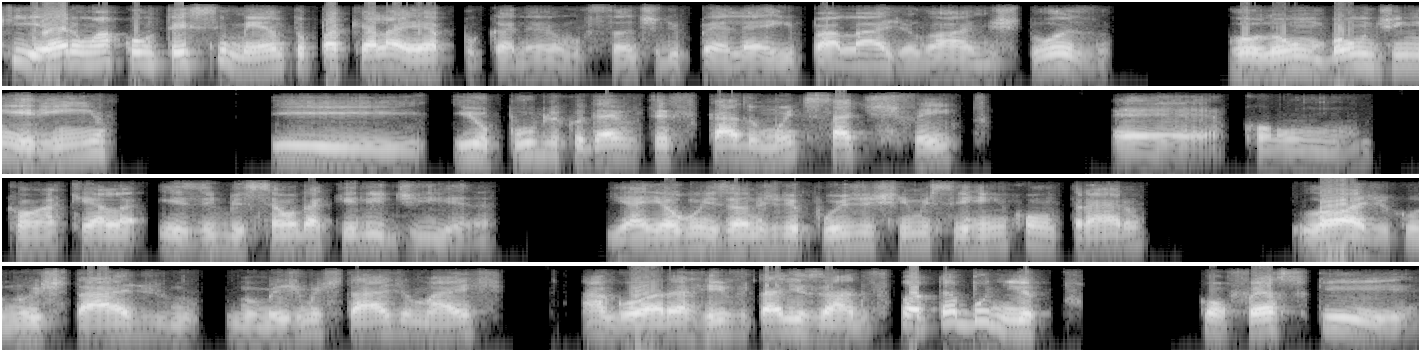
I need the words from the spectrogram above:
que era um acontecimento para aquela época, né? O Santos de Pelé ir para lá jogar um amistoso, rolou um bom dinheirinho e, e o público deve ter ficado muito satisfeito é, com, com aquela exibição daquele dia, né? E aí, alguns anos depois, os times se reencontraram, lógico, no estádio, no, no mesmo estádio, mas agora revitalizado. Ficou até bonito. Confesso que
